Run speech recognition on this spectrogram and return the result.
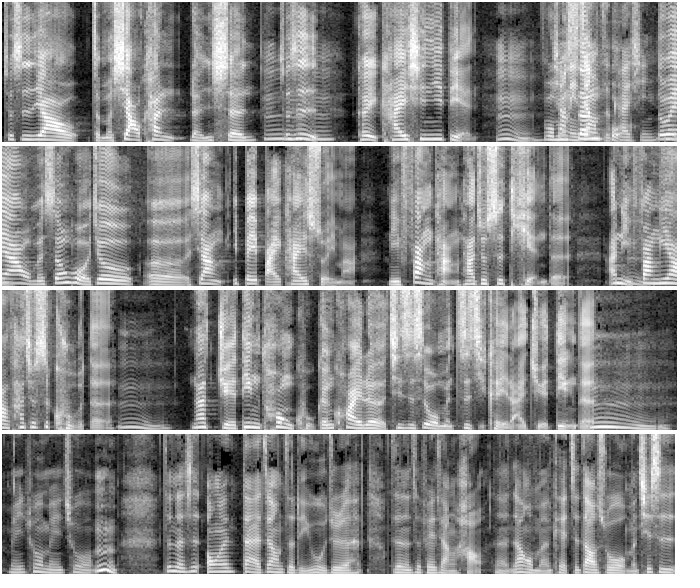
就是要怎么笑看人生，就是可以开心一点。嗯，我们生活开心，对呀、我们生活就呃像一杯白开水嘛，你放糖它就是甜的，啊，你放药它就是苦的。嗯，那决定痛苦跟快乐，其实是我们自己可以来决定的。嗯，没错没错，嗯。真的是翁恩带来这样子礼物，我觉得真的是非常好，嗯，让我们可以知道说，我们其实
